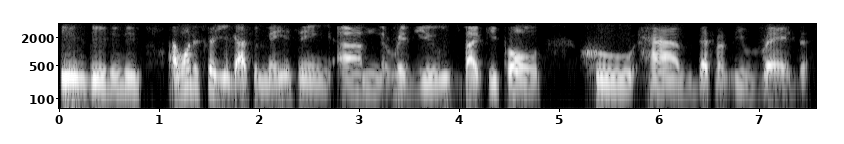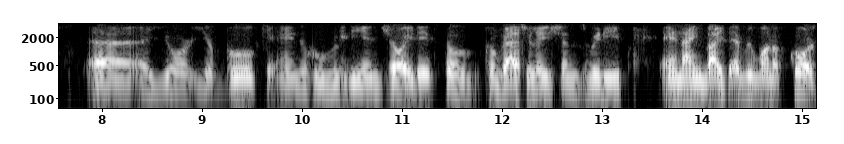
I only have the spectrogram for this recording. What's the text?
indeed, indeed. I want to say you got amazing um, reviews by people who have definitely read uh, your your book and who really enjoyed it. So congratulations, really. And I invite everyone, of course,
